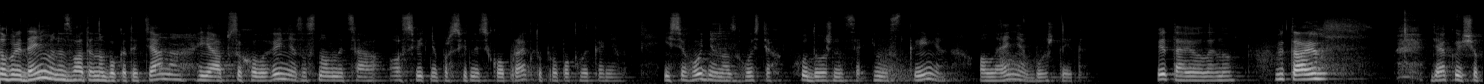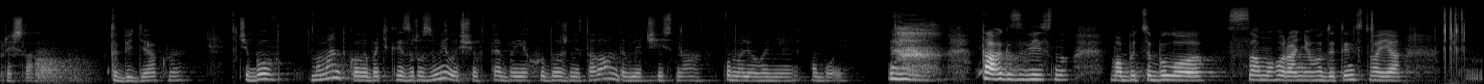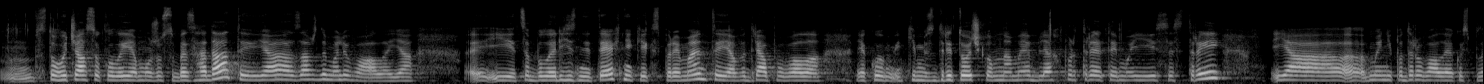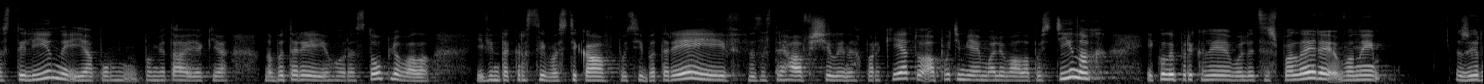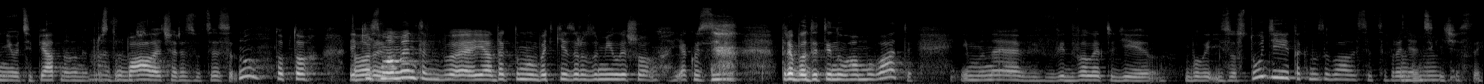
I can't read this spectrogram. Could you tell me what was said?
Добрий день, мене звати Набока Тетяна. Я психологиня, засновниця освітньо-просвітницького проекту про покликання. І сьогодні у нас в гостях художниця і мисткиня Оленя Буждит. Вітаю, Олено! Вітаю. Дякую, що прийшла. Тобі дякую. Чи був момент, коли батьки зрозуміли, що в тебе є художній талант, дивлячись на помальовані обої? Так, звісно. Мабуть, це було з самого раннього дитинства. Я з того часу, коли я можу себе згадати, я завжди малювала. Я, е, і це були різні техніки, експерименти. Я видряпувала яким, якимось дріточком на меблях портрети моєї сестри. Я, е, мені подарували якось пластилін, і я пам'ятаю, як я на батареї його розтоплювала. І він так красиво стікав по цій батареї, застрягав в щілинах паркету, а потім я її малювала по стінах. І коли приклеювали ці шпалери, вони жирні оці п'ятна, вони проступали через оце. Ну, тобто, в якийсь момент, в- я так думаю, батьки зрозуміли, що якось треба дитину гамувати. І мене відвели тоді, були ізостудії, так називалися, це в радянські Мгм. часи.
